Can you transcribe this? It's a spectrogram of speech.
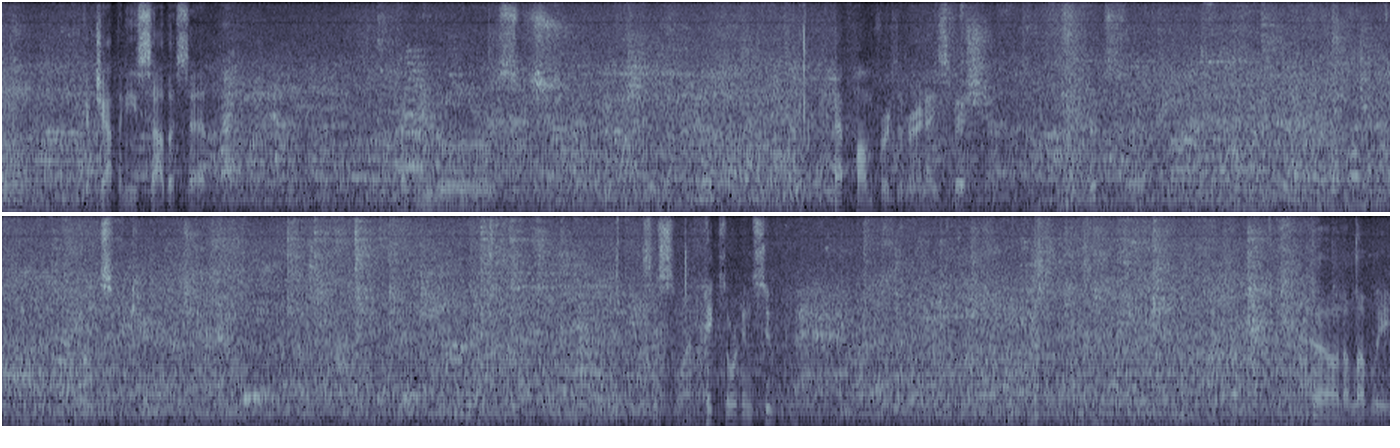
Mm. a Japanese saba set. Like noodles. That pomfret's a very nice fish. Oops. What's this one? Pig's organ soup. Oh, and the lovely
